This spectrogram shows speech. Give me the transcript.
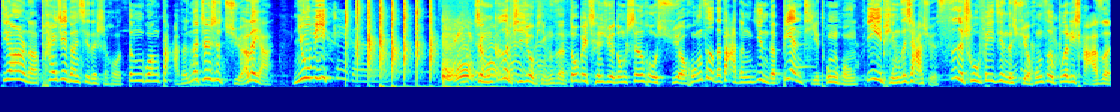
第二呢，拍这段戏的时候灯光打的那真是绝了呀，牛逼！这个。整个啤酒瓶子都被陈学冬身后血红色的大灯印得遍体通红，一瓶子下去，四处飞溅的血红色玻璃碴子，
